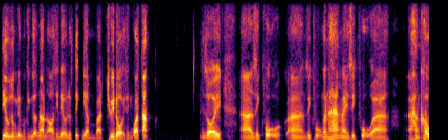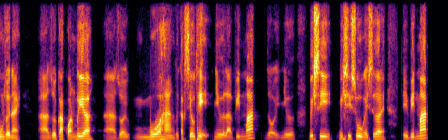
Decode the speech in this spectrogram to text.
tiêu dùng đến một cái ngưỡng nào đó thì đều được tích điểm và truy đổi thành quà tặng rồi à, dịch vụ à, dịch vụ ngân hàng này dịch vụ à, à, hàng không rồi này à, rồi các quán bia à, rồi mua hàng từ các siêu thị như là Vinmart rồi như Big C Big C Su ngày xưa đấy. Thì Vinmart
